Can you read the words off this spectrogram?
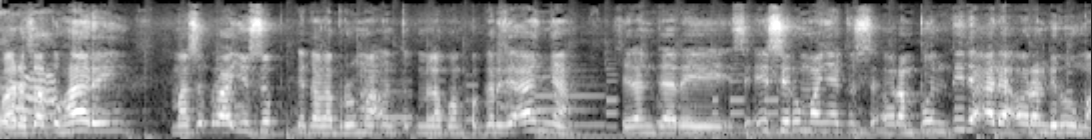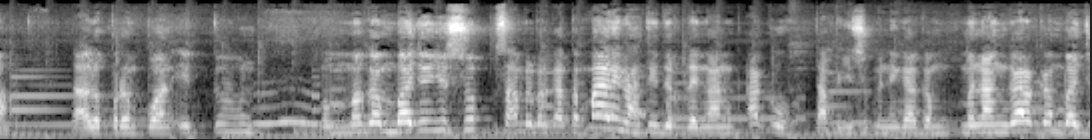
Pada suatu hari masuklah Yusuf ke dalam rumah untuk melakukan pekerjaannya. Sedang dari seisi rumahnya itu seorang pun tidak ada orang di rumah. Lalu perempuan itu memegang baju Yusuf sambil berkata, "Marilah tidur dengan aku." Tapi Yusuf meninggalkan menanggalkan baju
